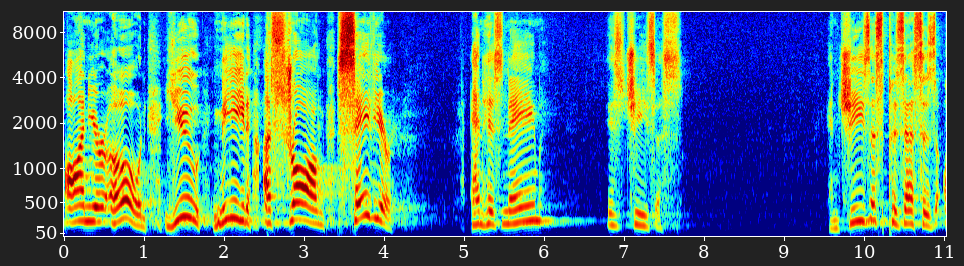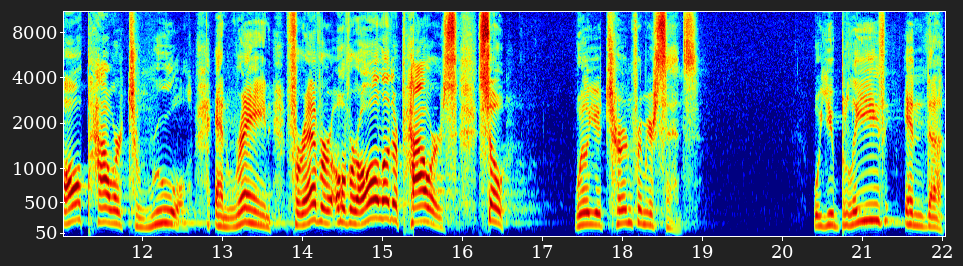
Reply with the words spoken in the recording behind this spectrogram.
on your own. You need a strong Savior. And His name is Jesus. And Jesus possesses all power to rule and reign forever over all other powers. So, will you turn from your sins? Will you believe in the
